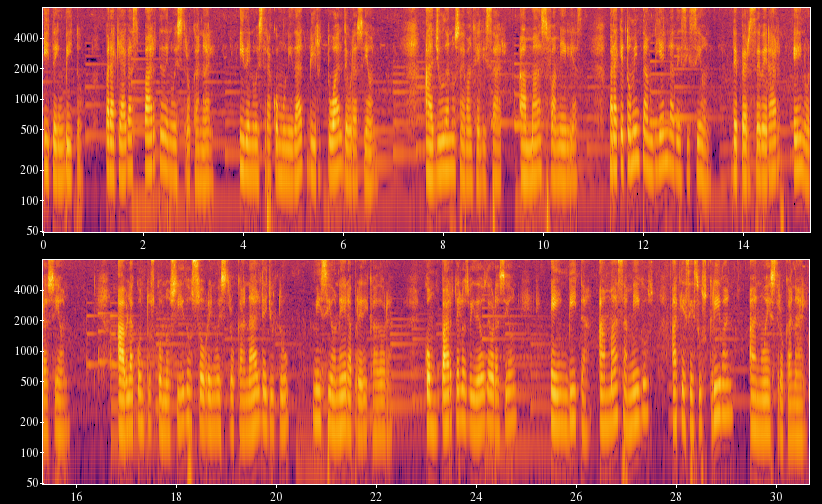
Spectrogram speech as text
y te invito para que hagas parte de nuestro canal y de nuestra comunidad virtual de oración Ayúdanos a evangelizar a más familias para que tomen también la decisión de perseverar en oración. Habla con tus conocidos sobre nuestro canal de YouTube Misionera Predicadora. Comparte los videos de oración e invita a más amigos a que se suscriban a nuestro canal.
